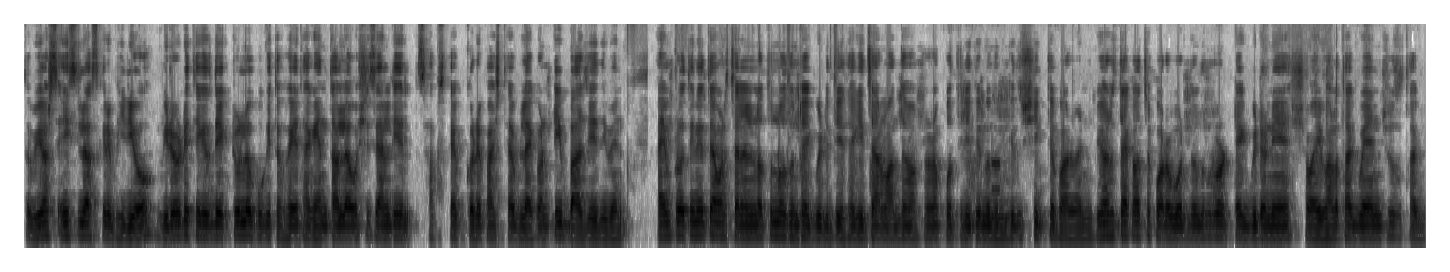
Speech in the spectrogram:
তো ভিউয়ার্স এই ছিল আজকের ভিডিও ভিডিওটি থেকে যদি একটু হলেও উপকৃত হয়ে থাকেন, তাহলে অবশ্যই চ্যানেলটি সাবস্ক্রাইব করে পাশে থাকা ব্ল্যাকনটি বাজিয়ে দিবেন। আমি প্রতিনিয়ত আমার চ্যানেল নতুন নতুন টেক ভিডিও দিয়ে থাকি, যার মাধ্যমে আপনারা প্রতিনিয়ত নতুন কিছু শিখতে পারবেন। ভিউয়ার্স দেখা হচ্ছে পরবর্তী নতুন কোনো টেক ভিডিও নিয়ে। সবাই ভালো থাকবেন, সুস্থ থাকবেন।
